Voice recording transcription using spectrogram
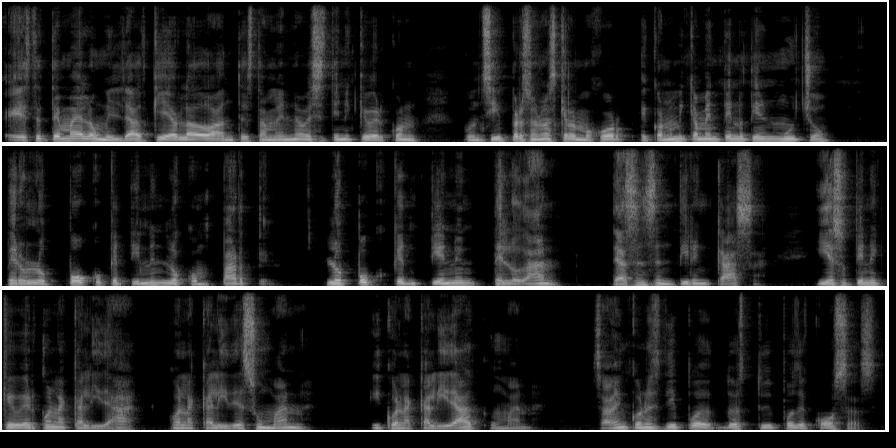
este tema de la humildad que he hablado antes también a veces tiene que ver con, con sí, personas que a lo mejor económicamente no tienen mucho, pero lo poco que tienen lo comparten. Lo poco que tienen te lo dan, te hacen sentir en casa. Y eso tiene que ver con la calidad, con la calidez humana y con la calidad humana. ¿Saben? Con ese tipo de, dos tipos de cosas.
